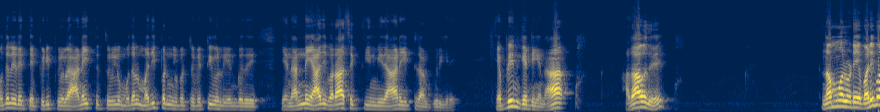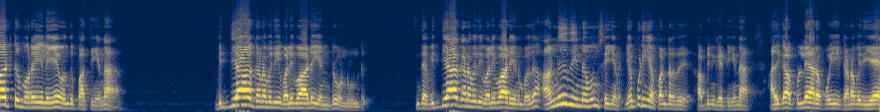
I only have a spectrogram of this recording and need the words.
முதலிடத்தை பிடிப்பீர்கள். அனைத்து துறையிலும் முதல் மதிப்பெண்கள் பெற்று வெற்றி என்பது என் அன்னை ஆதி பராசக்தியின் மீது ஆணையிட்டு நான் கூறுகிறேன். எப்படின்னு கேட்டிங்கன்னா அதாவது நம்மளுடைய வழிபாட்டு முறையிலேயே வந்து பார்த்தீங்கன்னா வித்யா கணபதி வழிபாடு என்று ஒன்று உண்டு. இந்த வித்யா கணபதி வழிபாடு என்பது அணுதினமும் செய்யணும். எப்படிங்க பண்ணுறது அப்படின்னு கேட்டிங்கன்னா அதுக்காக பிள்ளையாரை போய் கணபதியே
